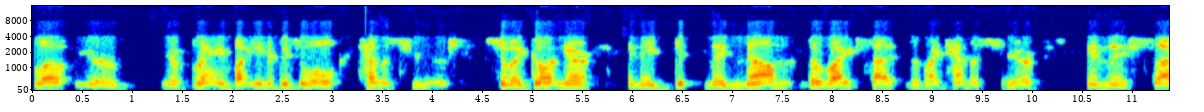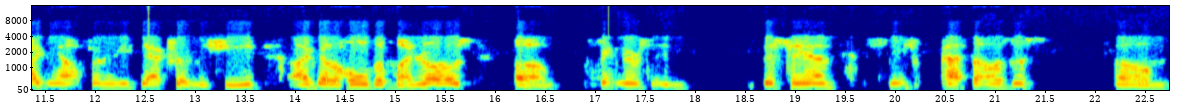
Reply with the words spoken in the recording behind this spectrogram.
flow your your brain by individual hemispheres. So they go in there and they they numb the right side the right hemisphere and they slide me out from underneath the X-ray machine. I've got a hold of my nose, um, fingers in this hand, speech pathologist, um,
